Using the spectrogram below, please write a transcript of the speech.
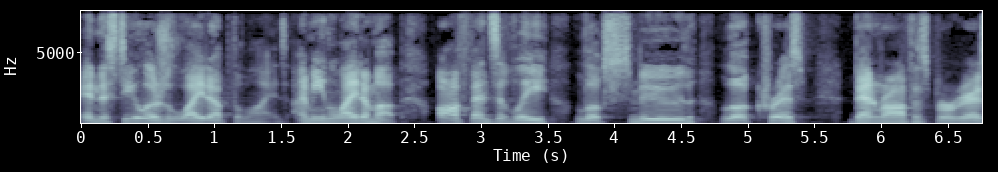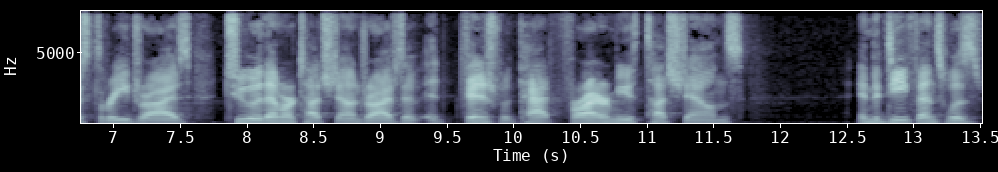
and the Steelers light up the Lions. I mean, light them up. Offensively, look smooth, look crisp. Ben Roethlisberger has three drives. Two of them are touchdown drives. It finished with Pat Freiermuth touchdowns. And the defense was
